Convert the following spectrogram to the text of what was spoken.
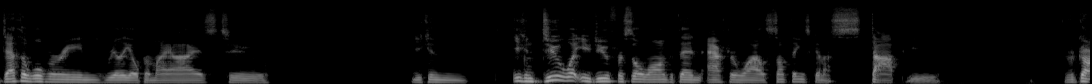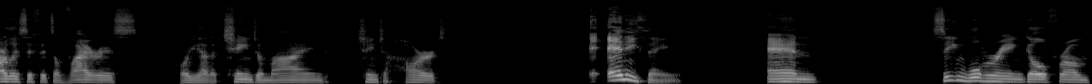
Death of Wolverine really opened my eyes to you can you can do what you do for so long but then after a while something's to stop you regardless if it's a virus or you have a change of mind, change of heart, anything. And seeing Wolverine go from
